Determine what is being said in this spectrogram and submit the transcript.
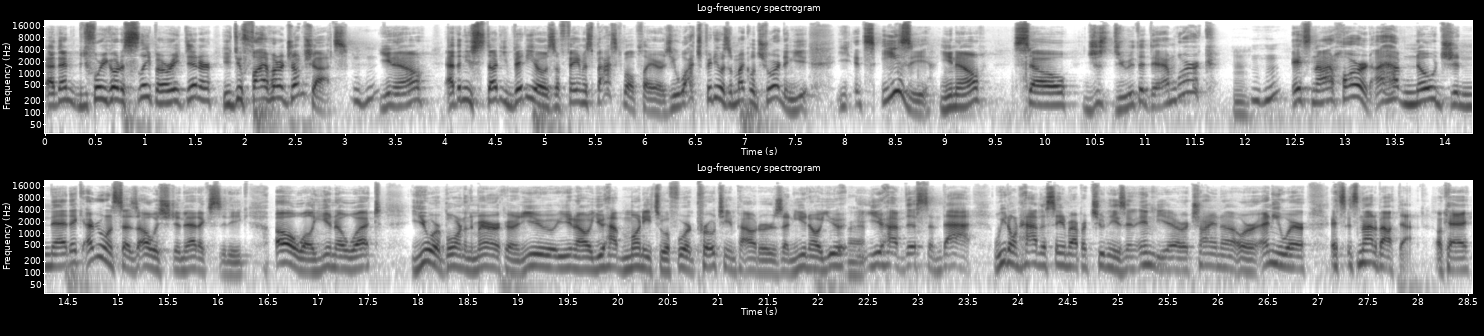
And then before you go to sleep or eat dinner, you do 500 jump shots, mm-hmm. you know? And then you study videos of famous basketball players. You watch videos of Michael Jordan. You- it's easy, you know? So just do the damn work. Mm-hmm. It's not hard. I have no genetic. Everyone says, "Oh, it's genetic, Sadik." Oh, well, you know what? You were born in America, and you, you know, you have money to afford protein powders, and you know, you you have this and that. We don't have the same opportunities in India or China or anywhere. It's it's not about that. Okay,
